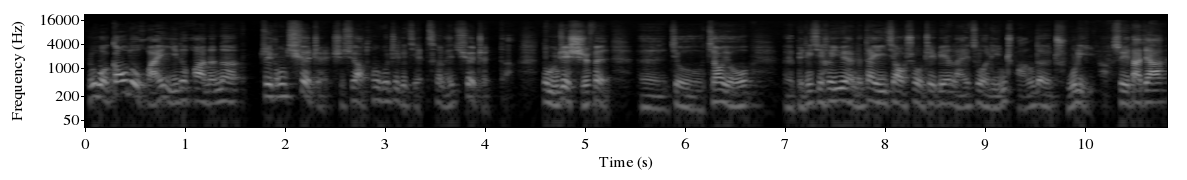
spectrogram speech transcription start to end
如果高度怀疑的话呢，那最终确诊是需要通过这个检测来确诊的。那我们这十份，呃，就交由呃北京协和医院的戴毅教授这边来做临床的处理啊。所以大家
